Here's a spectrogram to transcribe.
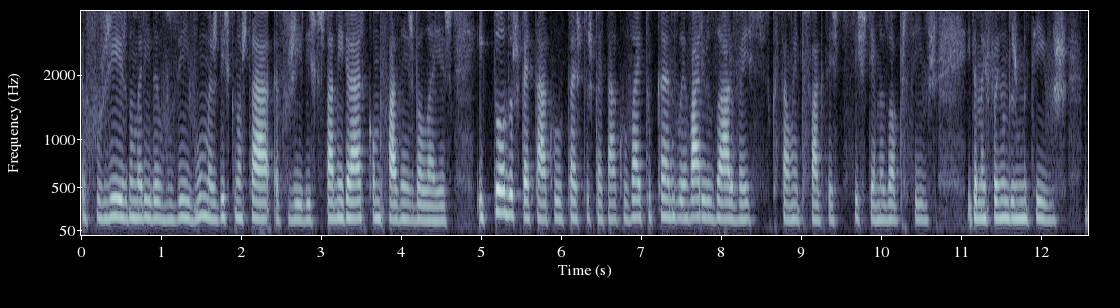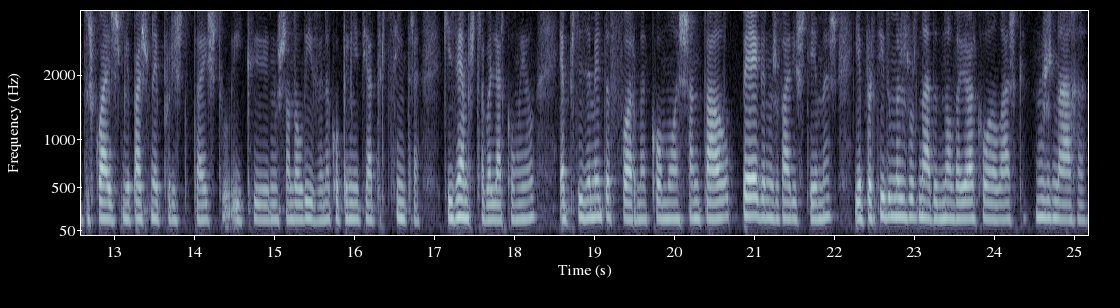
a fugir do marido abusivo, mas diz que não está a fugir, diz que está a migrar como fazem as baleias. E todo o espetáculo, o texto do espetáculo, vai tocando em vários árvores, que são de facto estes sistemas opressivos. E também foi um dos motivos dos quais me apaixonei por este texto e que no Chão de Oliva, na Companhia Teatro de Sintra, quisemos trabalhar com ele, é precisamente a forma como a Chantal pega nos vários temas e a partir de uma jornada de Nova Iorque ao Alasca nos narra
